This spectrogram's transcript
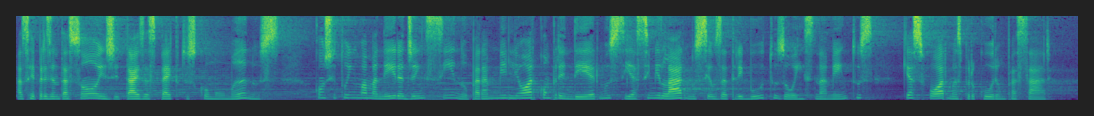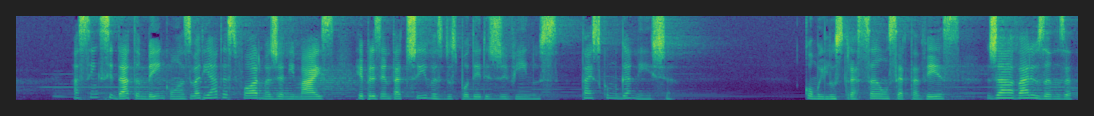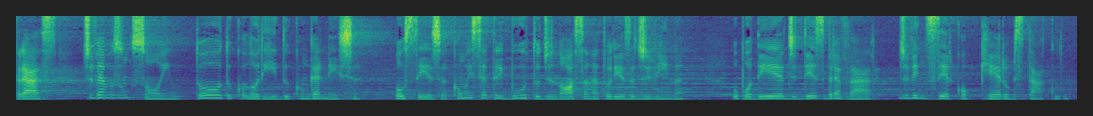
As representações de tais aspectos como humanos constituem uma maneira de ensino para melhor compreendermos e assimilarmos seus atributos ou ensinamentos que as formas procuram passar. Assim se dá também com as variadas formas de animais representativas dos poderes divinos, tais como Ganesha. Como ilustração, certa vez, já há vários anos atrás, tivemos um sonho todo colorido com Ganesha, ou seja, com esse atributo de nossa natureza divina, o poder de desbravar, de vencer qualquer obstáculo.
